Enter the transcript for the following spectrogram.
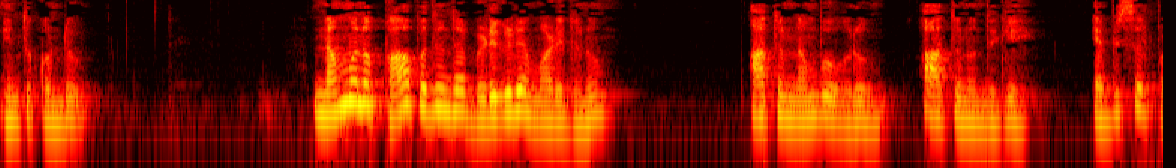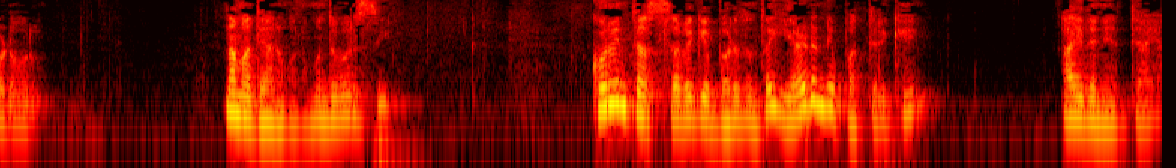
ನಿಂತುಕೊಂಡು ನಮ್ಮನ್ನು ಪಾಪದಿಂದ ಬಿಡುಗಡೆ ಮಾಡಿದನು. ಆತನು ನಂಬುವವರು ಆತನೊಂದಿಗೆ ಎಬ್ಬಿಸಲ್ಪಡುವರು. ನಮ್ಮ ಧ್ಯಾನವನ್ನು ಮುಂದುವರೆಸಿ. ಕುರಿತ ಸಭೆಗೆ ಬರೆದಂತಹ ಎರಡನೇ ಪತ್ರಿಕೆ, ಐದನೇ ಅಧ್ಯಾಯ,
